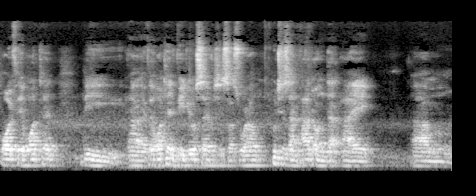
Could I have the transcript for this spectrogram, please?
or if they wanted the uh, if they wanted video services as well, which is an add-on that I um,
